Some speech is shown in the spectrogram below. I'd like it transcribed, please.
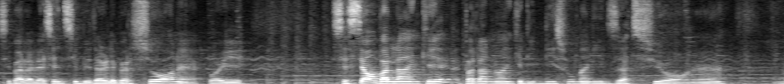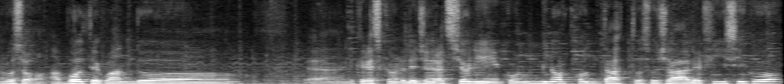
si parla delle sensibilità delle persone, poi se stiamo parla anche- parlando anche di disumanizzazione, non lo so, a volte quando eh, crescono delle generazioni con un minor contatto sociale, fisico,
